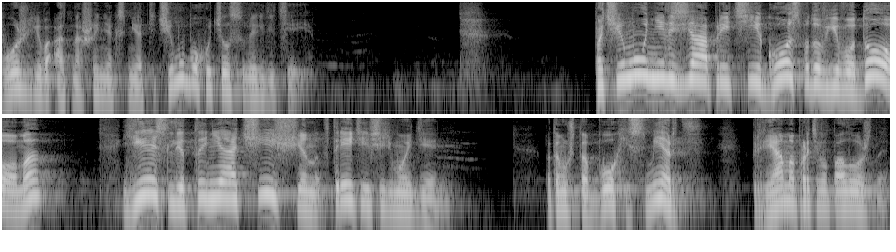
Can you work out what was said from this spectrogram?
Божьего отношения к смерти. Чему Бог учил своих детей? Почему нельзя прийти Господу в Его дом, если ты не очищен в третий и в седьмой день? Потому что Бог и смерть прямо противоположны.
